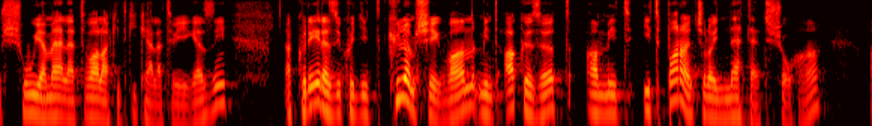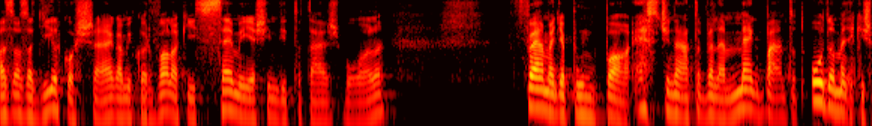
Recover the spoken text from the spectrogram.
súlya mellett valakit ki kellett végezni, akkor érezzük, hogy itt különbség van, mint a között, amit itt parancsol, hogy ne tedd soha, az az a gyilkosság, amikor valaki személyes indítatásból felmegy a pumpa, ezt csinálta velem, megbántott, oda megyek és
